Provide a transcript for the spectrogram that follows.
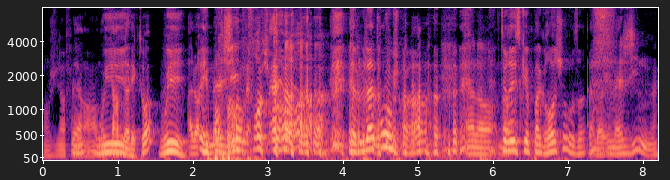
quand je viens faire un Oui. interview avec toi. Oui. Alors, et imagine- pourtant, franchement, t'as vu la tronche, quoi. hein. Alors, tu non. risques pas grand-chose. hein. Alors, imagine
